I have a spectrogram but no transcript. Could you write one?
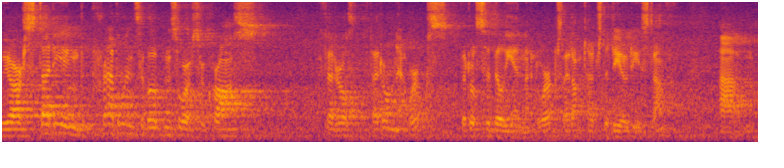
We are studying the prevalence of open source across federal, federal networks, federal civilian networks. I don't touch the DoD stuff. Um,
